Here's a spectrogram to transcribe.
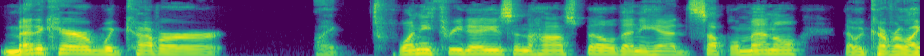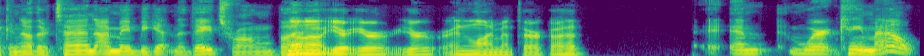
Medicare would cover like 23 days in the hospital. Then he had supplemental that would cover like another 10. I may be getting the dates wrong, but no, no, you're you're you're in alignment there. Go ahead. And where it came out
